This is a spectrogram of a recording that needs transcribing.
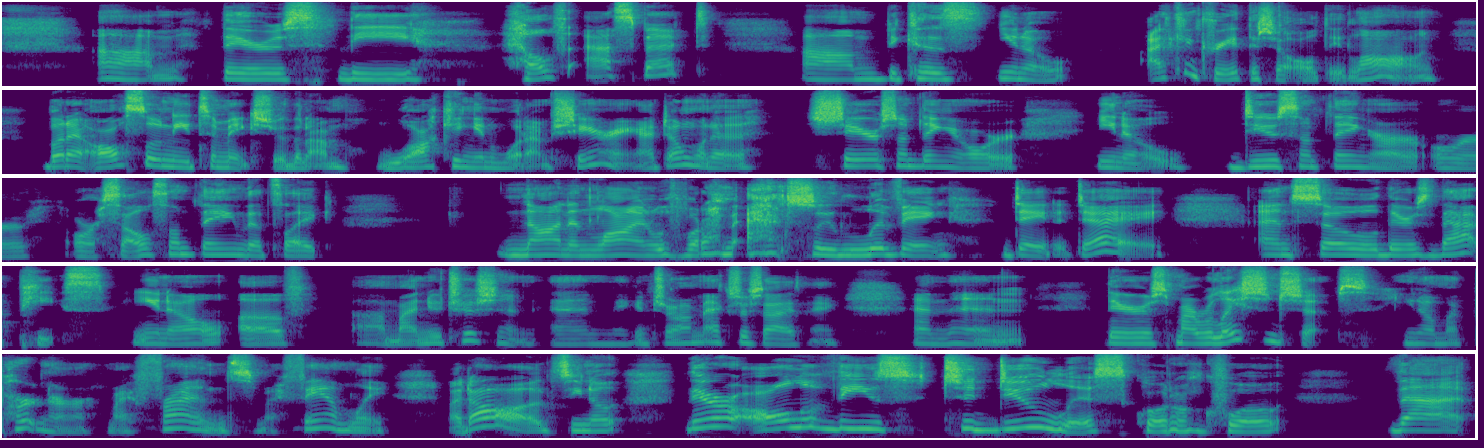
Um, there's the health aspect um, because, you know, I can create the show all day long, but I also need to make sure that I'm walking in what I'm sharing. I don't want to share something or, you know, do something or or or sell something that's like not in line with what I'm actually living day to day. And so there's that piece, you know, of uh, my nutrition and making sure I'm exercising. And then there's my relationships, you know, my partner, my friends, my family, my dogs, you know, there are all of these to do lists, quote unquote, that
